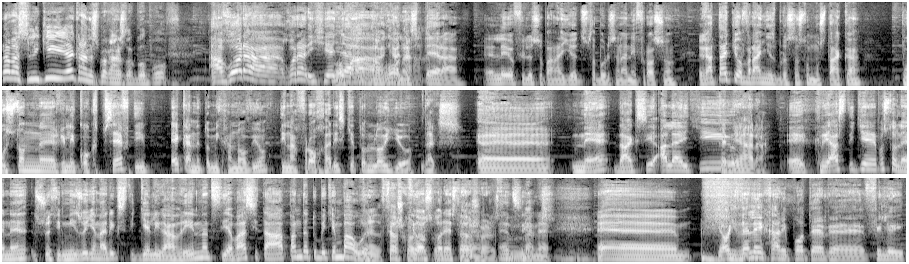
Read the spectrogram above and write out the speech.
Ρε Βασιλική, έκανες που έκανες τον κόπο. Αγόρα, αγόρα ριχέλια, Οπα, αγόρα. καλησπέρα. Ε, λέει ο φίλος ο Παναγιώτης που θα μπορούσε να είναι η Φρόσο. Γατάκι ο Βράνιες μπροστά στο μουστάκα που στον ε, γλυκοψεύτη έκανε το μηχανόβιο, την αφρόχαρης και τον λόγιο. Εντάξει. Ε, ναι, εντάξει, αλλά εκεί. Ταινιάρα. Ε, χρειάστηκε, πώς το λένε, σου θυμίζω για να ρίξει την Κέλλη Γαβρίλ να της διαβάσει τα άπαντα του Μπεκεμπάουερ. Ναι, Θεός χωρέστον, χωρέστον, Θεός ναι. χωρέστον, Έτσι, εντάξει. ναι. Ε, Και όχι, δεν λέει Χάρι Πότερ, ε, φίλη,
